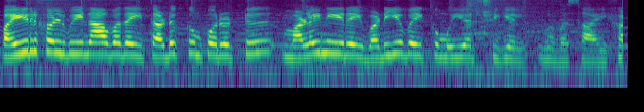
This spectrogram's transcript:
பயிர்கள் வீணாவதை தடுக்கும் பொருட்டு மழைநீரை வடிய வைக்கும் முயற்சியில் விவசாயிகள்.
